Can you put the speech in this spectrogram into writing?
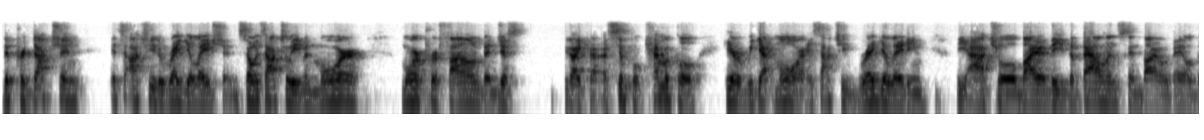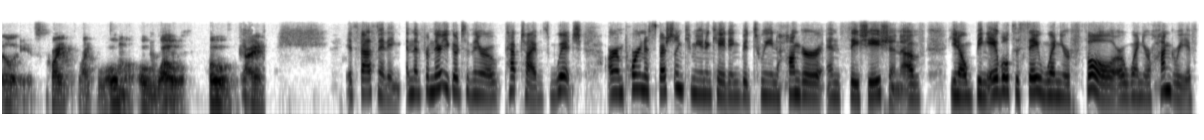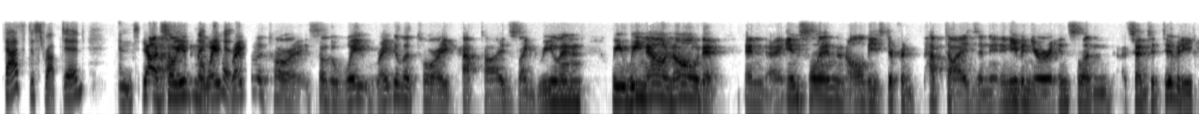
the production, it's actually the regulation. So it's actually even more more profound than just like a, a simple chemical here we get more. It's actually regulating the actual bio, the, the balance and bioavailability. It's quite like, whoa, oh, whoa, oh, okay. It's fascinating. And then from there, you go to the neuropeptides, which are important, especially in communicating between hunger and satiation, of, you know, being able to say when you're full or when you're hungry. If that's disrupted, and yeah, so even the weight regulatory, so the weight regulatory peptides like ghrelin, we we now know that and uh, insulin and all these different peptides and, and even your insulin sensitivity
